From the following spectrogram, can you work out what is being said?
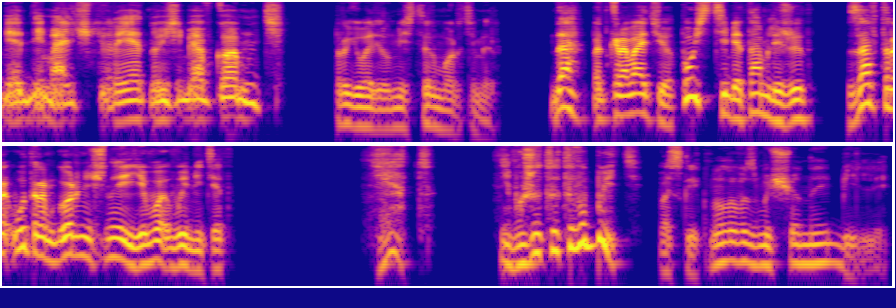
Бедный мальчик, вероятно, у себя в комнате, — проговорил мистер Мортимер. — Да, под кроватью. Пусть себе там лежит. Завтра утром горничная его выметит. — Нет, не может этого быть! — воскликнула возмущенная Билли.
